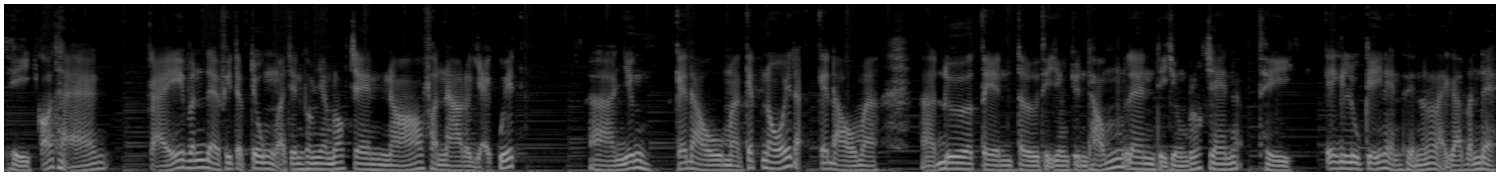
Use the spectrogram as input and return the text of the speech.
Thì có thể cái vấn đề phi tập trung ở trên không gian blockchain nó phần nào được giải quyết. À, nhưng cái đầu mà kết nối đó cái đầu mà à, đưa tiền từ thị trường truyền thống lên thị trường blockchain đó, thì cái lưu ký này thì nó lại ra vấn đề.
